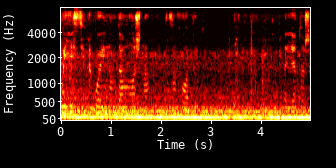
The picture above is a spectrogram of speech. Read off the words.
Поїсти такої іноді можна заходити. Та я теж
